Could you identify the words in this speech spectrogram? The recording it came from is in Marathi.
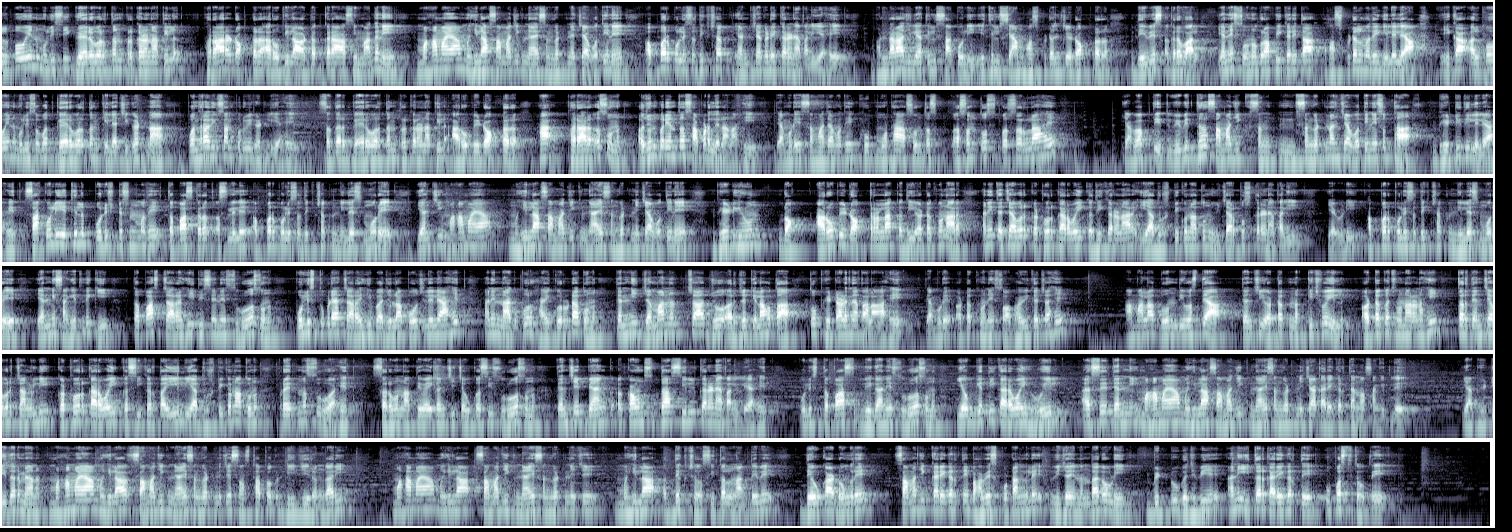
अल्पवयीन मुलीशी गैरवर्तन प्रकरणातील फरार डॉक्टर आरोपीला अटक करा अशी मागणी महामाया महिला सामाजिक न्याय संघटनेच्या वतीने अप्पर पोलीस अधीक्षक यांच्याकडे करण्यात आली आहे. भंडारा जिल्ह्यातील साकोली येथील श्याम हॉस्पिटलचे डॉक्टर देवेश अग्रवाल याने सोनोग्राफीकरिता हॉस्पिटलमध्ये गेलेल्या एका अल्पवयीन मुलीसोबत गैरवर्तन केल्याची घटना पंधरा दिवसांपूर्वी घडली आहे. सदर गैरवर्तन प्रकरणातील आरोपी डॉक्टर हा फरार असून अजूनपर्यंत सापडलेला नाही. त्यामुळे समाजामध्ये खूप मोठा असंतोष असंतोष पसरला आहे. याबाबतीत विविध सामाजिक सं संघटनांच्या वतीने सुद्धा भेटी दिलेल्या आहेत. साकोली येथील पोलीस स्टेशनमध्ये तपास करत असलेले अप्पर पोलीस अधीक्षक निलेश मोरे यांची महामाया महिला सामाजिक न्याय संघटनेच्या वतीने भेट घेऊन डॉक आरोपी डॉक्टरला कधी अटक होणार आणि त्याच्यावर कठोर कारवाई कधी करणार या दृष्टिकोनातून विचारपूस करण्यात आली. यावेळी अप्पर पोलीस अधीक्षक निलेश मोरे यांनी सांगितले की तपास चारही दिशेने सुरू असून पोलीस तुकड्या चारही बाजूला पोहोचलेल्या आहेत आणि नागपूर हायकोर्टातून त्यांनी जमानतचा जो अर्ज केला होता तो फेटाळण्यात आला आहे. त्यामुळे अटक होणे स्वाभाविकच आहे. आम्हाला दोन दिवस द्या त्यांची अटक नक्कीच होईल. अटकच होणार नाही तर त्यांच्यावर चांगली कठोर कारवाई कशी करता येईल या दृष्टिकोनातून प्रयत्न सुरू आहेत. सर्व नातेवाईकांची चौकशी सुरू असून त्यांचे बँक अकाउंटसुद्धा सील करण्यात आलेले आहेत. पोलीस तपास वेगाने सुरू असून योग्य ती कारवाई होईल असे त्यांनी महामाया महिला सामाजिक न्याय संघटनेच्या कार्यकर्त्यांना सांगितले. या भेटीदरम्यान महामाया महिला सामाजिक न्याय संघटनेचे संस्थापक डी जी रंगारी महामाया महिला सामाजिक न्याय संघटनेचे महिला अध्यक्ष शीतल नागदेवे देवका डोंगरे सामाजिक कार्यकर्ते भावेश कोटांगले विजय नंदागवडी बिट्टू गजभिये आणि इतर कार्यकर्ते उपस्थित होते.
